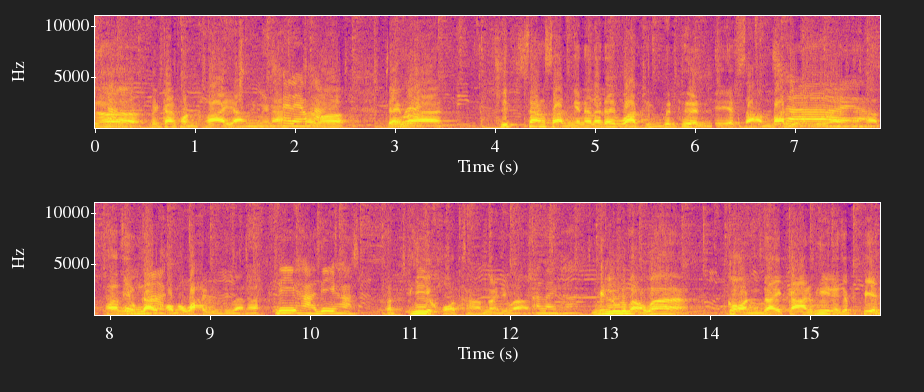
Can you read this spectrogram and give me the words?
แล้วเป็นการผ่อนคลายอย่างหนึงเลยนะใช่แล้วค่ะก็ได้มา คิดสร้างสรรค์กันนะแล้วได้วาดถึงเพื่อนๆ AF3 บ้านเดียวกันด้วยนะครับใช่ค่ะถ้ามีโอกาสเจ๋งมากขอมาวาดอยู่ดีกว่านะดีค่ะดีค่ะ แต่พี่ขอถามหน่อยดีกว่า อะไรคะมินรู้หรือเปล่าว่าก่อนรายการพี่เนี่ยจะเปลี่ยน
